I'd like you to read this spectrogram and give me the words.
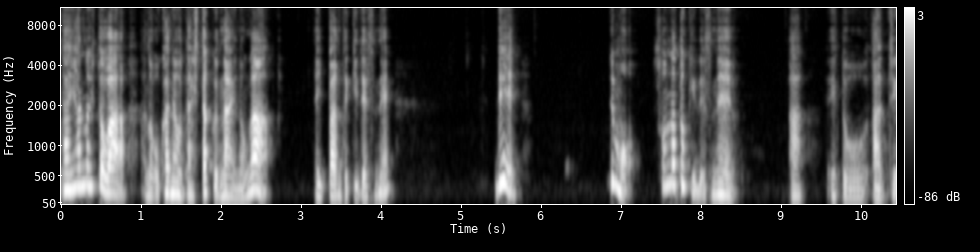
大半の人は、あの、お金を出したくないのが、一般的ですね。で、でも、そんな時ですね、あ、えっと、あ、違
